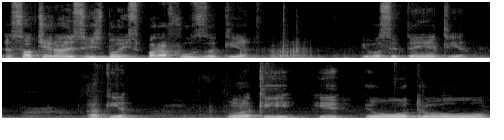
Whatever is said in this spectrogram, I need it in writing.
é só tirar esses dois parafusos aqui, ó. Que você tem aqui, ó. Aqui, ó. Um aqui e, e o outro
